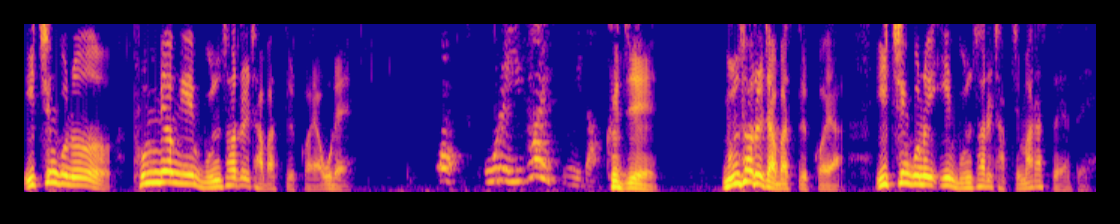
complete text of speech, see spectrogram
이 친구는 분명히 문서를 잡았을 거야, 올해. 어, 올해 이사했습니다. 그지? 문서를 잡았을 거야. 이 친구는 이 문서를 잡지 말았어야 돼.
